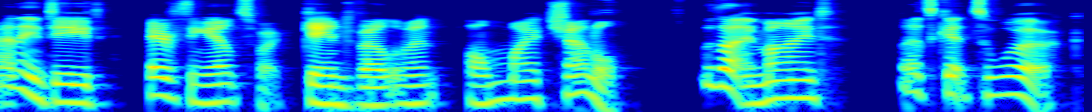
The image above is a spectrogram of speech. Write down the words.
and indeed everything else about game development on my channel. With that in mind, let's get to work.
